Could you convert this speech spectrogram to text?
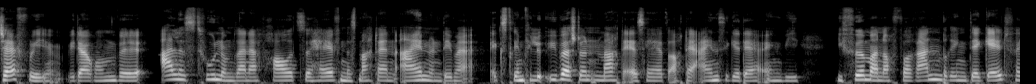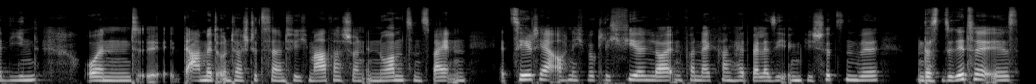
Jeffrey wiederum will alles tun, um seiner Frau zu helfen. Das macht er in einen, indem er extrem viele Überstunden macht. Er ist ja jetzt auch der Einzige, der irgendwie die Firma noch voranbringt, der Geld verdient und äh, damit unterstützt er natürlich Martha schon enorm. Zum Zweiten erzählt er auch nicht wirklich vielen Leuten von der Krankheit, weil er sie irgendwie schützen will. Und das Dritte ist,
